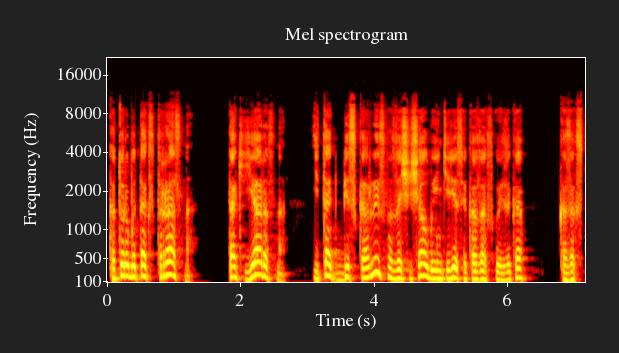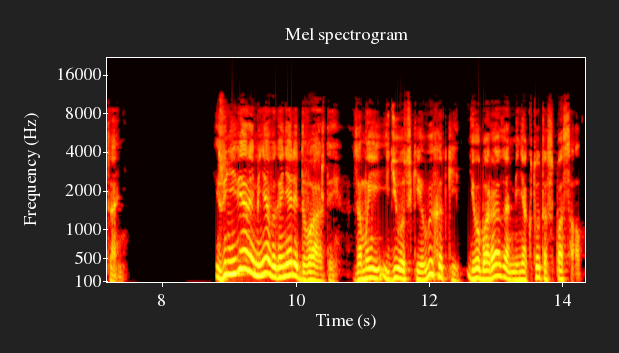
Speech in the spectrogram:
который бы так страстно, так яростно и так бескорыстно защищал бы интересы казахского языка в Казахстане. Из универа меня выгоняли дважды за мои идиотские выходки, и оба раза меня кто-то спасал.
